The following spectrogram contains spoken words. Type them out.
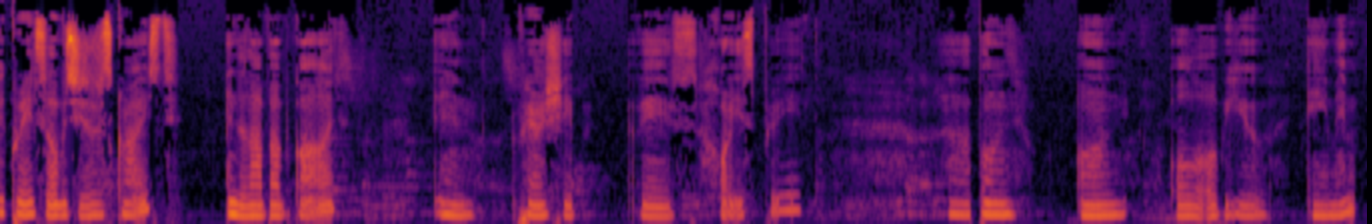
The grace of Jesus Christ and the love of God and fellowship with Holy Spirit uh, upon on all of you. Amen.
